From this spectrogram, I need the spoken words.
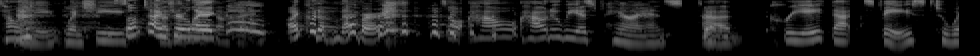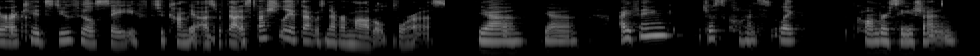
telling me when she sometimes you're like, like I could have so, never. so how how do we as parents yeah. uh, create that space to where our kids do feel safe to come to us with that, especially if that was never modeled for us? Yeah. Yeah. I think just constant like conversation,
